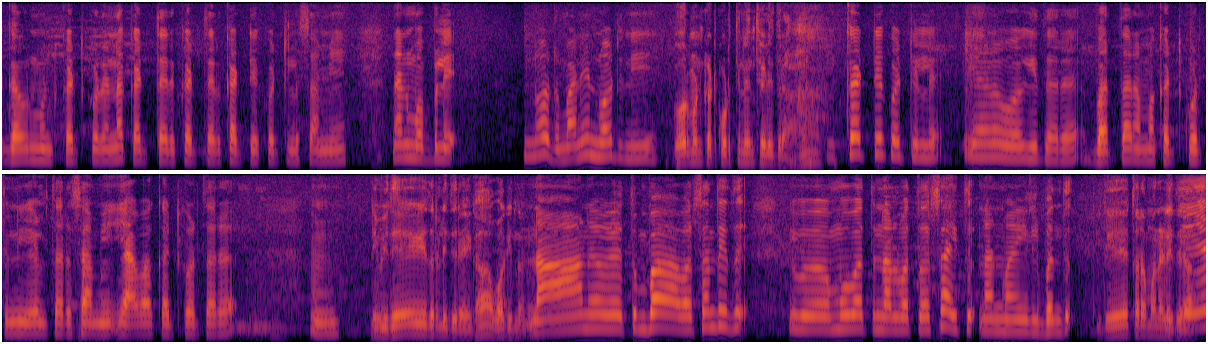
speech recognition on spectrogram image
ಗೌರ್ಮೆಂಟ್ ಕಟ್ಕೊಡೋಣ ಕಟ್ತಾರೆ ಕಟ್ತಾರೆ ಕಟ್ಟೆ ಕೊಟ್ಟಿಲ್ಲ ಸ್ವಾಮಿ. ನನ್ನ ಒಬ್ಬಲೆ ನೋಡು ಮನೆ ನೋಡಿ ನೀ. ಗೌರ್ಮೆಂಟ್ ಕಟ್ಕೊಡ್ತೀನಿ ಅಂತ ಹೇಳಿದ್ರಾ? ಕಟ್ಟೆ ಕೊಟ್ಟಿಲ್ಲ. ಯಾರೋ ಹೋಗಿದ್ದಾರೆ. ಬರ್ತಾರಮ್ಮ ಕಟ್ಕೊಡ್ತೀನಿ ಹೇಳ್ತಾರೆ ಸ್ವಾಮಿ. ಯಾವಾಗ ಕಟ್ಕೊಡ್ತಾರೆ? ಹ್ಞೂ ನೀವು ಇದೇ ಇದರಲ್ಲಿದ್ದೀರಾ ಈಗ ಅವಾಗಿಂದ? ನಾನು ತುಂಬ ವರ್ಷದಿಂದ ಇದು ಇವು ಮೂವತ್ತು ನಲ್ವತ್ತು ವರ್ಷ ಆಯಿತು ನನ್ನ ಮನೇಲಿ ಬಂದು. ಇದೇ ಥರ ಮನೇಲಿದ್ದೀರಾ ಇದೇ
